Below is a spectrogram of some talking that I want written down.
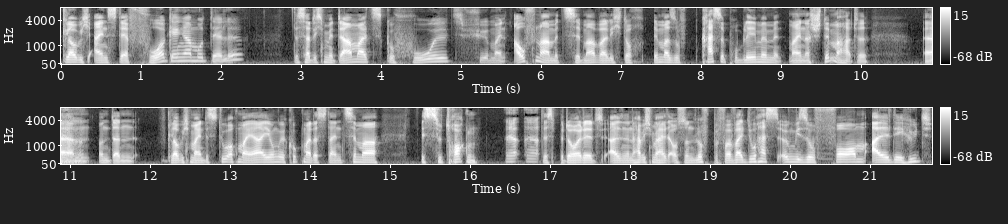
glaube ich, eins der Vorgängermodelle. Das hatte ich mir damals geholt für mein Aufnahmezimmer, weil ich doch immer so krasse Probleme mit meiner Stimme hatte. Ähm, Und dann, glaube ich, meintest du auch mal, ja, Junge, guck mal, dass dein Zimmer ist zu trocken. Ja, ja. Das bedeutet, also dann habe ich mir halt auch so einen Luftbefeuchter, weil du hast irgendwie so Formaldehyd.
